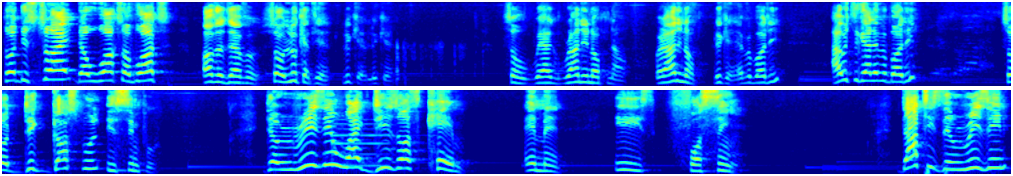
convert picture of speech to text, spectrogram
To destroy the works of what? Of the devil. So look at here. Look here. Look here. So we are rounding up now. We're rounding up. Look at everybody. Are we together, everybody? So the gospel is simple. The reason why Jesus came, amen, is for sin. That is the reason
